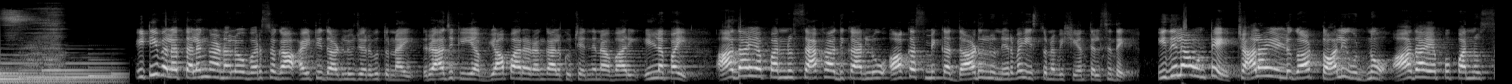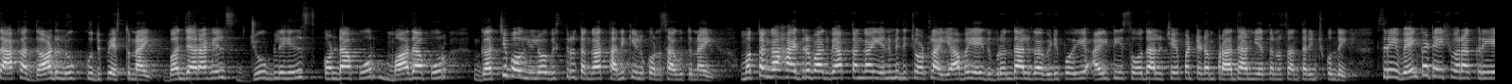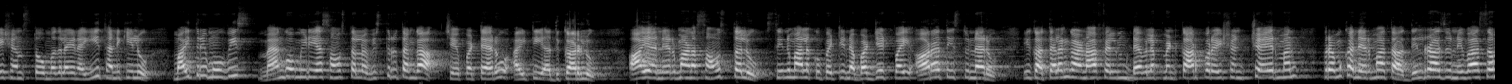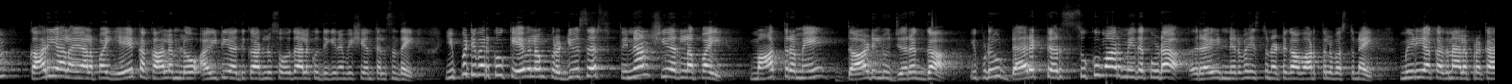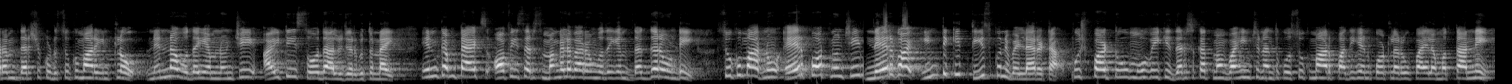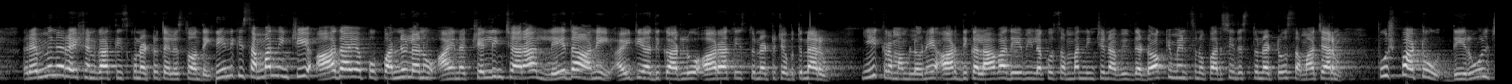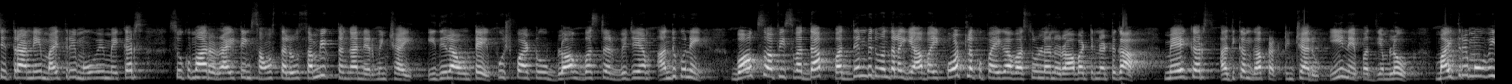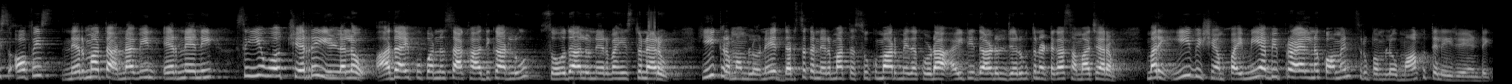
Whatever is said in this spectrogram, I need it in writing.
Bye. ఇటీవల తెలంగాణలో వరుసగా ఐటీ దాడులు జరుగుతున్నాయి. రాజకీయ వ్యాపార రంగాలకు చెందిన వారి ఇళ్ళపై ఆదాయ పన్ను శాఖ అధికారులు ఆకస్మిక దాడులు నిర్వహిస్తున్న విషయం తెలిసిందే. ఇదిలా ఉంటే చాలా ఏళ్ళుగా టాలీవుడ్ను ఆదాయపు పన్ను శాఖ దాడులు కుదిపేస్తున్నాయి. Banjara Hills Jubilee Hills Kondapur Madapur గచ్చిబౌలిలో విస్తృతంగా తనిఖీలు కొనసాగుతున్నాయి. మొత్తంగా హైదరాబాద్ వ్యాప్తంగా ఎనిమిది చోట్ల యాభై ఐదు బృందాలుగా విడిపోయి ఐటీ సోదాలు చేపట్టడం ప్రాధాన్యతను సంతరించుకుంది. శ్రీ వెంకటేశ్వర క్రియేషన్స్తో మొదలైన ఈ తనిఖీలు మైత్రి మూవీస్ మ్యాంగో మీడియా సంస్థల్లో విస్తృతంగా చేపట్టారు ఐటీ అధికారులు. ఆయా నిర్మాణ సంస్థలు సినిమాలకు పెట్టిన బడ్జెట్ పై ఆరా తీస్తున్నారు. ఇక Telangana Film Development Corporation chairman ప్రముఖ నిర్మాత దిల్ రాజు నివాసం కార్యాలయాలపై ఏకకాలంలో ఐటీ అధికారులు సోదాలకు దిగిన విషయం తెలిసిందే. ఇప్పటి వరకు కేవలం ప్రొడ్యూసర్స్ ఫినాన్షియర్లపై మాత్రమే దాడులు జరగ్గా ఇప్పుడు డైరెక్టర్ సుకుమార్ మీద కూడా రైడ్ నిర్వహిస్తున్నట్టుగా వార్తలు వస్తున్నాయి. మీడియా కథనాల ప్రకారం దర్శకుడు సుకుమార్ ఇంట్లో నిన్న ఉదయం నుంచి ఐటీ సోదాలు జరుగుతున్నాయి. ఇన్కమ్ ట్యాక్స్ ఆఫీసర్స్ మంగళవారం ఉదయం దగ్గర ఉండి సుకుమార్ను ఎయిర్పోర్ట్ నుంచి నేరుగా ఇంటికి తీసుకుని వెళ్ళారట. పుష్ప టూ మూవీకి దర్శకత్వం వహించినందుకు సుకుమార్ పదిహేను కోట్ల రూపాయల మొత్తాన్ని రెమ్యునరేషన్గా తీసుకున్నట్టు తెలుస్తోంది. దీనికి సంబంధించి ఆదాయపు పన్నులను ఆయన చెల్లించారా లేదా అని ఐటీ అధికారులు ఆరా తీస్తున్నట్టు చెబుతున్నారు. ఈ క్రమంలోనే ఆర్థిక ఆర్థిక లావాదేవీలకు సంబంధించిన వివిధ డాక్యుమెంట్స్ను పరిశీలిస్తున్నట్టు సమాచారం. పుష్ప టూ ది రూల్ చిత్రాన్ని Mythri Movie Makers Sukumar Writing సంస్థలు సంయుక్తంగా నిర్మించాయి. ఇదిలా ఉంటే పుష్ప టూ బ్లాక్ బస్టర్ విజయం అందుకుని బాక్స్ ఆఫీస్ వద్ద పద్దెనిమిది వందల యాభై కోట్లకు పైగా వసూళ్ళను రాబట్టినట్టుగా మేకర్స్ అధికంగా ప్రకటించారు. ఈ నేపథ్యంలో మైత్రి మూవీస్ ఆఫీస్ నిర్మాత నవీన్ ఎర్నేని సీఈఓ చెర్రీ ఇళ్ళలో ఆదాయపు పన్ను శాఖ అధికారులు సోదాలు నిర్వహిస్తున్నారు. ఈ క్రమంలోనే దర్శక నిర్మాత సుకుమార్ మీద కూడా ఐటీ దాడులు జరుగుతున్నట్టుగా సమాచారం. మరి ఈ విషయంపై మీ అభిప్రాయాలను కామెంట్స్ రూపంలో మాకు తెలియజేయండి.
